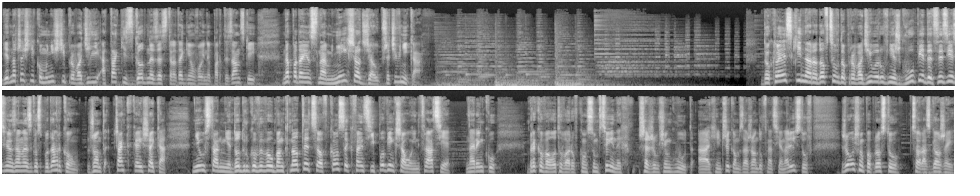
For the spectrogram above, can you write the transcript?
Jednocześnie komuniści prowadzili ataki zgodne ze strategią wojny partyzanckiej, napadając na mniejsze oddziały przeciwnika. Do klęski narodowców doprowadziły również głupie decyzje związane z gospodarką. Rząd Chiang Kai-sheka nieustannie dodrukowywał banknoty, co w konsekwencji powiększało inflację. Na rynku brakowało towarów konsumpcyjnych, szerzył się głód, a Chińczykom zarządów nacjonalistów żyło się po prostu coraz gorzej.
